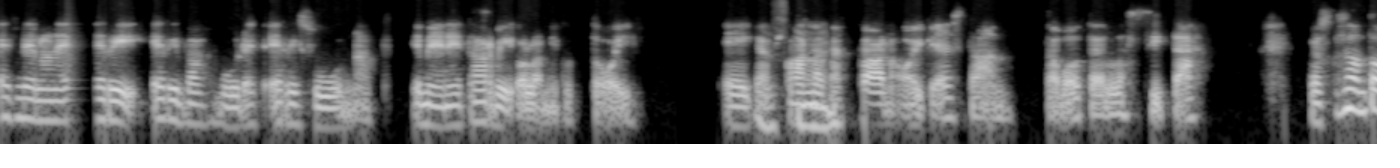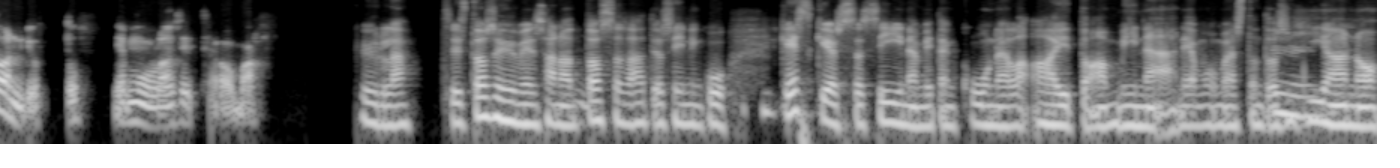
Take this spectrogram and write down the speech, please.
että meillä on eri, eri vahvuudet, eri suunnat, ja meidän ei tarvitse olla niin kuin toi, eikä Just kannatakaan näin. oikeastaan tavoitella sitä, koska se on ton juttu, ja mulla on sitten se oma. Kyllä, siis tosi hyvin sanot, mm. tuossa sä oot jo siinä niin kuin keskiössä siinä, miten kuunnella aitoa minään, ja mun mielestä on tosi mm. hieno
